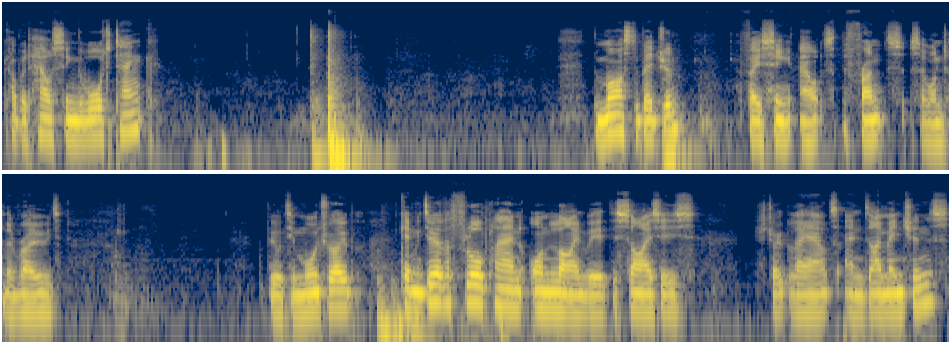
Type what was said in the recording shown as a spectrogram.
Cupboard housing the water tank. The master bedroom facing out the front, so onto the road built-in wardrobe. Again, we do have a floor plan online with the sizes, stroke layout and dimensions.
